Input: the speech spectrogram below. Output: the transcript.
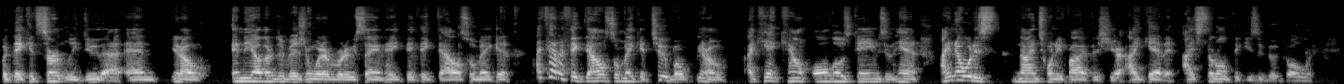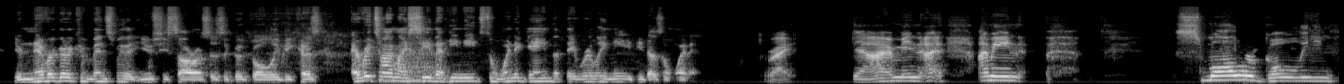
but they could certainly do that. And you know, in the other division, what everybody was saying, hey, they think Dallas will make it. I kind of think Dallas will make it too, but you know, I can't count all those games in hand. I know it is 925 this year. I get it. I still don't think he's a good goalie. You're never going to convince me that Saros is a good goalie because every time I see that he needs to win a game that they really need, he doesn't win it. Right. Yeah. I mean, I, I mean, smaller goalies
